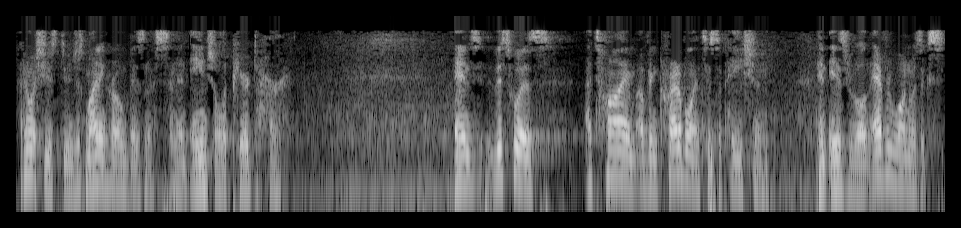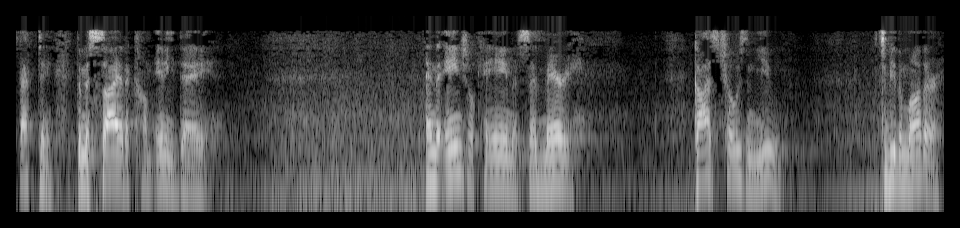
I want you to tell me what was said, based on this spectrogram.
I don't know what she was doing, just minding her own business, and an angel appeared to her. And this was a time of incredible anticipation in Israel, and everyone was expecting the Messiah to come any day. And the angel came and said, Mary, God's chosen you to be the mother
